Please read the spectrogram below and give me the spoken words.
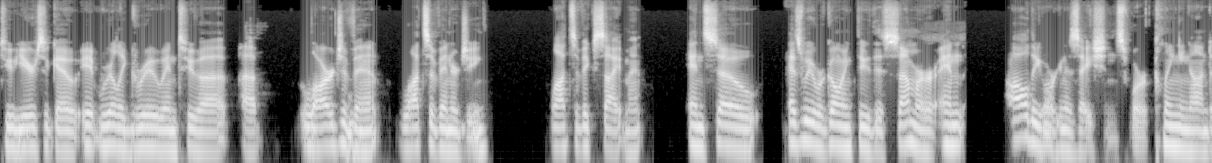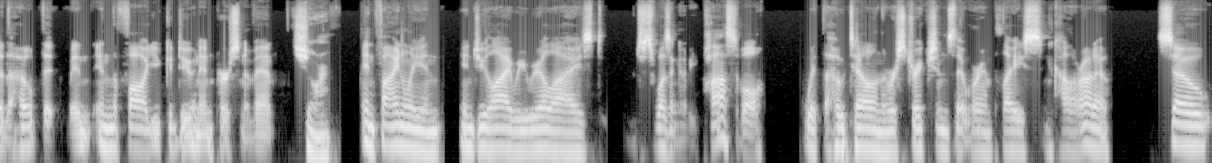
two years ago, it really grew into a, a large event, lots of energy, lots of excitement. And so as we were going through this summer, and all the organizations were clinging on to the hope that in, in the fall you could do an in person event. Sure. And finally, in, in July, we realized it just wasn't going to be possible with the hotel and the restrictions that were in place in Colorado. So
